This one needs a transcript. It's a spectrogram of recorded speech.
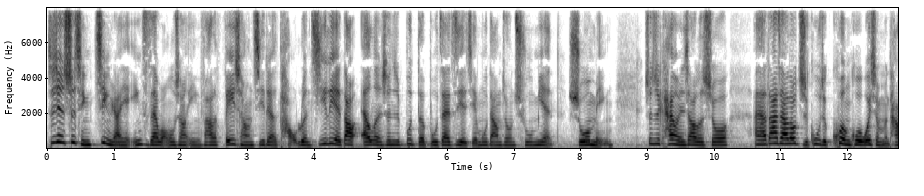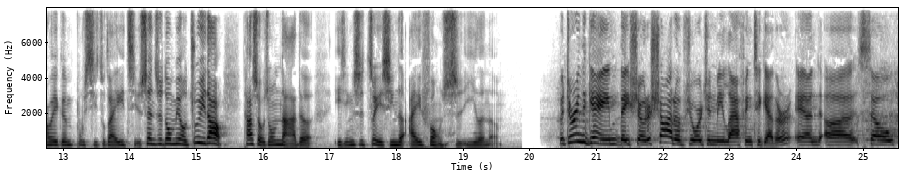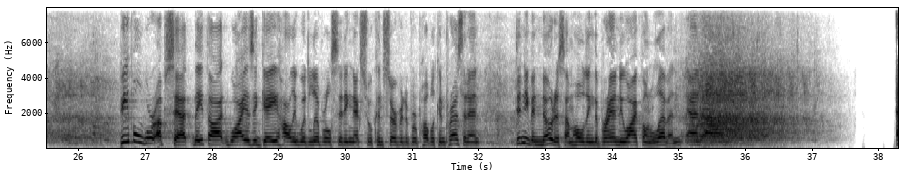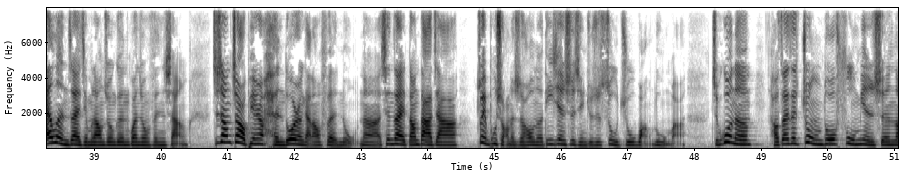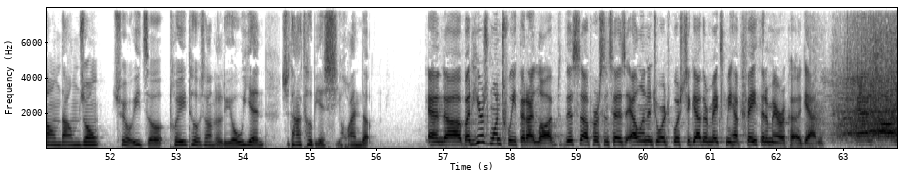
这件事情，竟然也因此在网络上引发了非常激烈的讨论，激烈到 Ellen 甚至不得不在自己的节目当中出面说明，甚至开玩笑的说：“哎呀，大家都只顾着困惑，为什么他会跟布希坐在一起，甚至都没有注意到他手中拿的已经是最新的 iPhone 十一了呢。” But during the game, they showed a shot of George and me laughing together, and uh, so. People were upset. They thought, why is a gay Hollywood liberal sitting next to a conservative Republican president? Didn't even notice I'm holding the brand new iPhone 11. And, um... Ellen 在节目当中跟观众分享这张照片，让很多人感到愤怒。那现在当大家最不爽的时候呢，第一件事情就是诉诸网路嘛。只不过呢，好在在众多负面声浪当中，却有一则推特上的留言是他特别喜欢的。 And, uh, but here's one tweet that I loved. This uh, person says, Ellen and George Bush together makes me have faith in America again. And, um,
